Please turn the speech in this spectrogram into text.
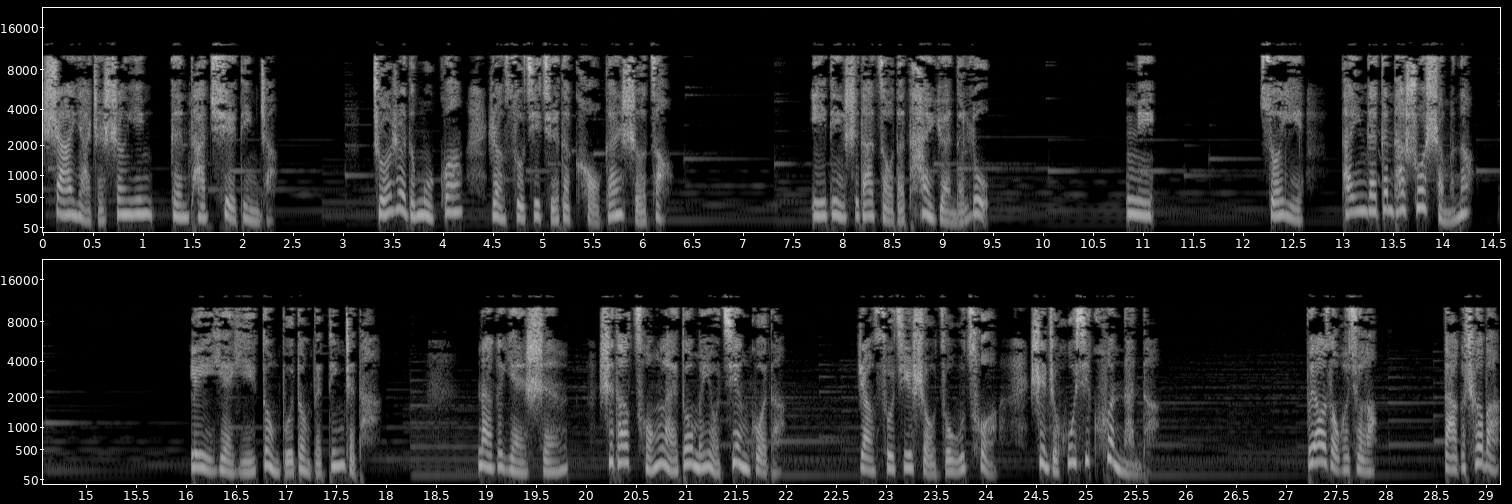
沙哑着声音跟他确定着，灼热的目光让苏七觉得口干舌燥。一定是他走的太远的路。你，所以他应该跟他说什么呢？立业一动不动的盯着他，那个眼神是他从来都没有见过的，让苏七手足无措，甚至呼吸困难的。不要走回去了，打个车吧，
